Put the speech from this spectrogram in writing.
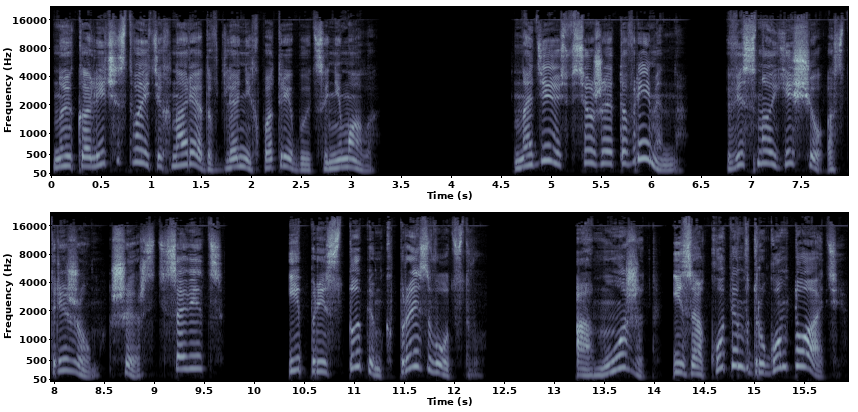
но и количество этих нарядов для них потребуется немало. Надеюсь, все же это временно. Весной еще острижем шерсть с овец и приступим к производству. А может, и закупим в другом туате.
